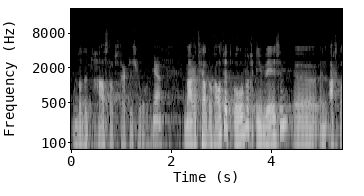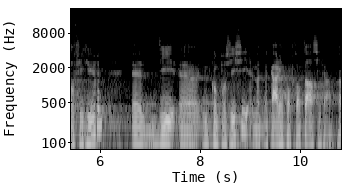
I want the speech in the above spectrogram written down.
omdat het haast abstract is geworden. ja. Maar het gaat nog altijd over, in wezen, eh, een achttal figuren eh, die in compositie en met elkaar in confrontatie gaan. Hè.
